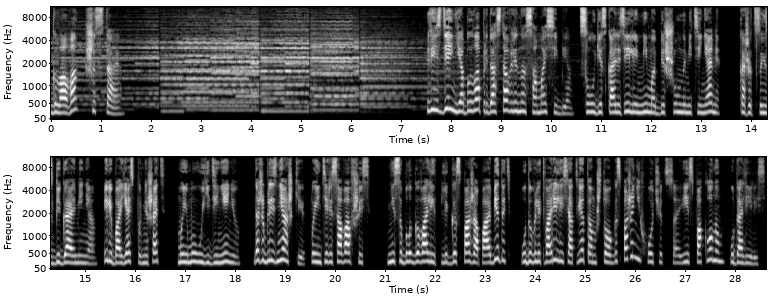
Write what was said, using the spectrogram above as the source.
Глава шестая Весь день я была предоставлена сама себе. Слуги скользили мимо бесшумными тенями, кажется, избегая меня, или боясь помешать моему уединению. Даже близняшки, поинтересовавшись, не соблаговолит ли госпожа пообедать, удовлетворились ответом, что госпоже не хочется, и с поклоном удалились.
